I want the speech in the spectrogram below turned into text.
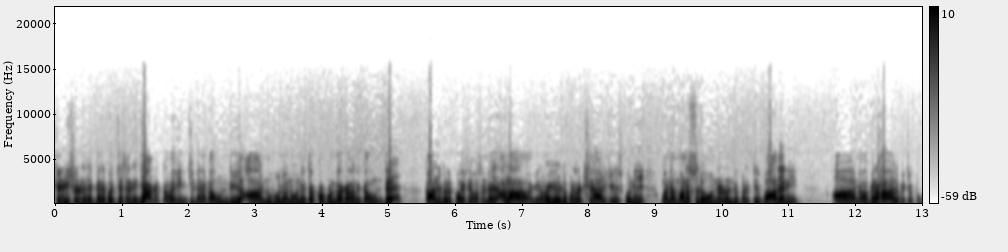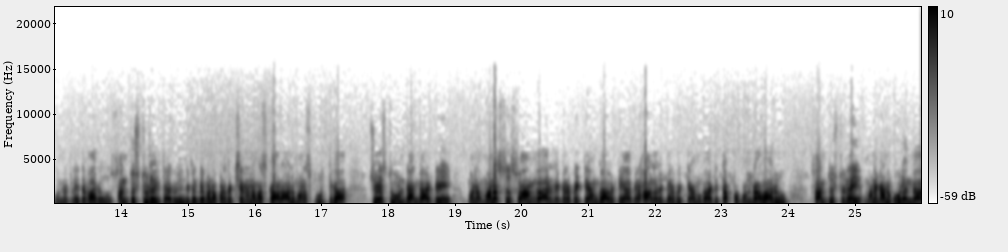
శనీశ్వరుడి దగ్గరకు వచ్చేసరికి జాగ్రత్త వహించి కనుక ఉండి ఆ నువ్వుల నూనె తొక్కకుండా కనుక ఉంటే కాళ్ళు కడుక్కోవాల్సిన అవసరం లేదు. అలా ఇరవై ఏడు ప్రదక్షిణాలు చేసుకొని మన మనసులో ఉన్నటువంటి ప్రతి బాధని ఆ నవగ్రహాలకు చెప్పుకున్నట్లయితే వారు సంతుష్టులైతారు. ఎందుకంటే మన ప్రదక్షిణ నమస్కారాలు మనస్ఫూర్తిగా చేస్తూ ఉంటాం కాబట్టి మన మనస్సు స్వామివారి దగ్గర పెట్టాము కాబట్టి ఆ గ్రహాల దగ్గర పెట్టాము కాబట్టి తప్పకుండా వారు సంతుష్టులై మనకు అనుకూలంగా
